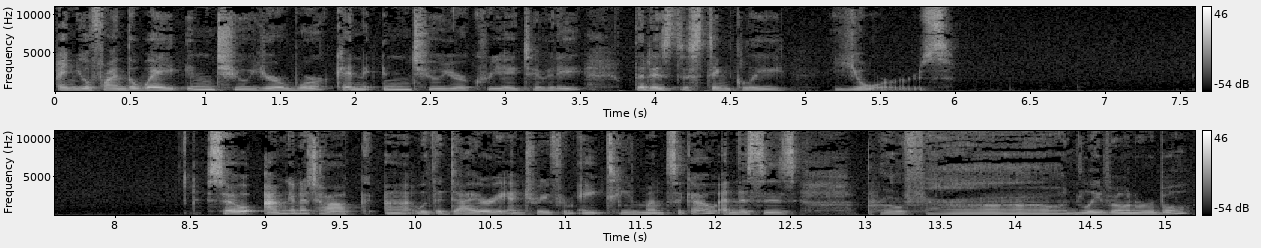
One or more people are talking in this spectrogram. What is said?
And you'll find the way into your work and into your creativity that is distinctly yours. So, I'm going to talk uh, with a diary entry from 18 months ago, and this is profoundly vulnerable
